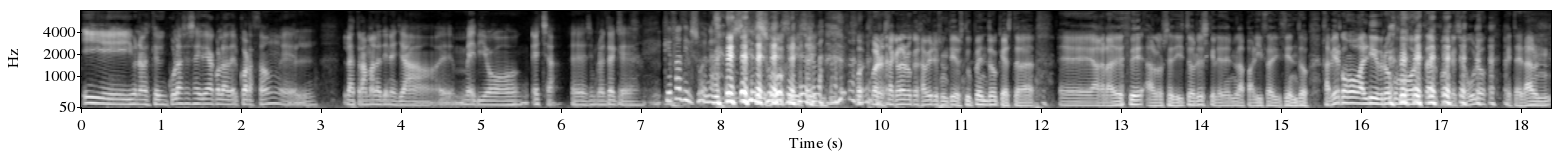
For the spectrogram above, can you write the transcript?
Y una vez que vinculas esa idea con la del corazón, el- la trama la tienes ya eh, medio hecha. Eh, simplemente hay que... Qué fácil suena. pues, en su- Sí, sí, sí. Bu- Bueno, está claro que Javier es un tío estupendo que hasta eh, agradece a los editores que le den la paliza diciendo Javier, ¿cómo va el libro? ¿Cómo está? Porque seguro que te dan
